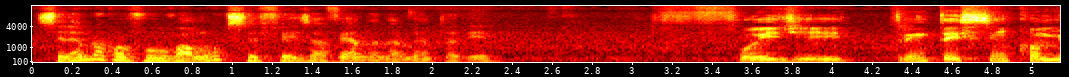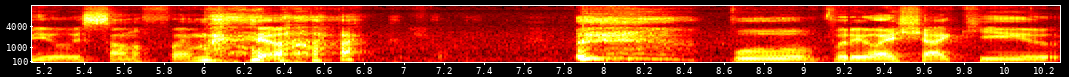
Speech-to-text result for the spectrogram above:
Você lembra qual foi o valor que você fez a venda da mentoria? Foi de 35 mil e só não foi maior. por, por eu achar que.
